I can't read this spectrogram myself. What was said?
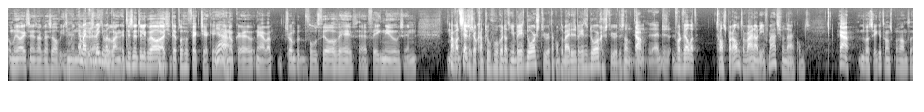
om heel erg te zijn, zou ik daar zelf iets minder ja, maar het is een beetje belang. Wat... Het is natuurlijk wel, als je het hebt over fact-checking. Ja. En ook uh, nou ja, wat Trump het bijvoorbeeld veel over heeft, uh, fake news. En, maar wat ze dus ook gaan toevoegen, dat hij een bericht doorstuurt. Dan komt erbij, dit bericht is doorgestuurd. Dus, dan, ja. dan, dus het wordt wel wat transparanter waar nou die informatie vandaan komt. Ja, het was zeker transparanter.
